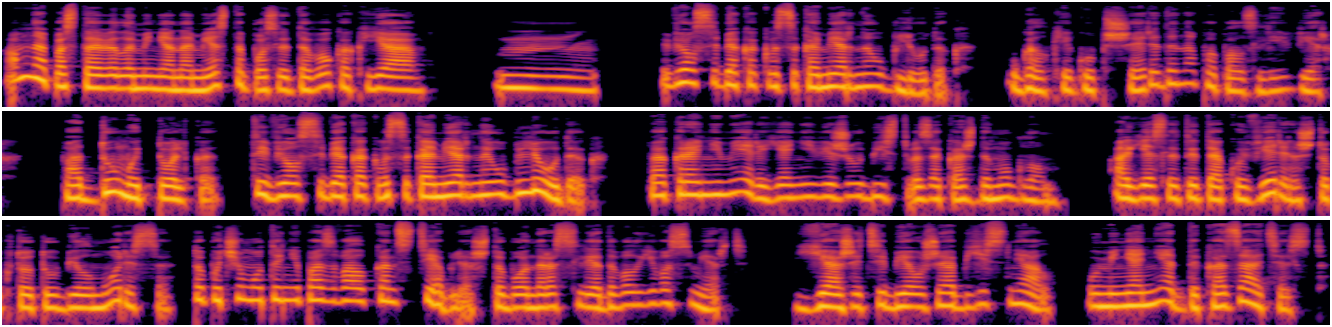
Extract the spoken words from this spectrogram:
Она поставила меня на место после того, как я... М вел себя как высокомерный ублюдок. Уголки губ Шеридана поползли вверх. Подумать только, ты вел себя как высокомерный ублюдок. По крайней мере, я не вижу убийства за каждым углом. А если ты так уверен, что кто-то убил Морриса, то почему ты не позвал констебля, чтобы он расследовал его смерть? Я же тебе уже объяснял, у меня нет доказательств,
